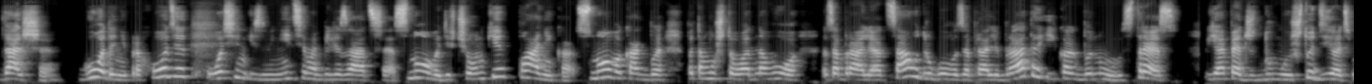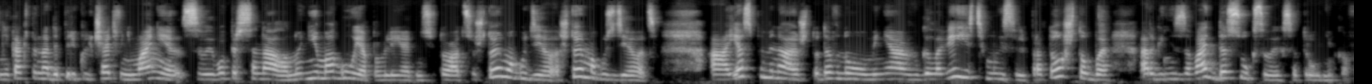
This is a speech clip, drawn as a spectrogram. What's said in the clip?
Дальше. Года не проходит, осень, извините, мобилизация. Снова девчонки, паника. Снова как бы, потому что у одного забрали отца, у другого забрали брата, и как бы, ну, стресс я опять же думаю, что делать? Мне как-то надо переключать внимание своего персонала. Но не могу я повлиять на ситуацию. Что я могу делать? Что я могу сделать? А я вспоминаю, что давно у меня в голове есть мысль про то, чтобы организовать досуг своих сотрудников.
